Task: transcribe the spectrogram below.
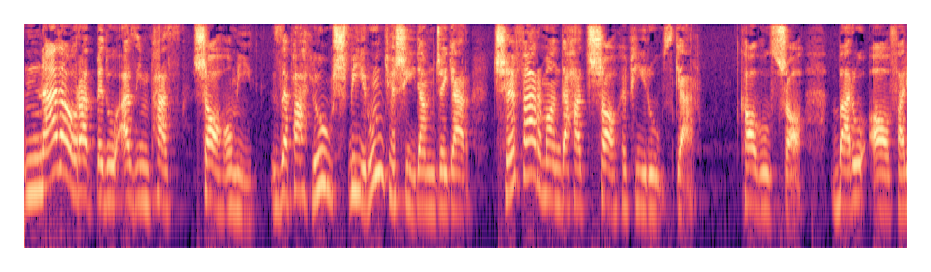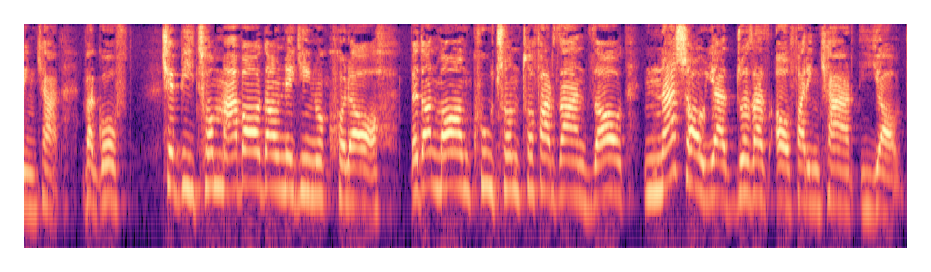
ندارد بدو از این پس شاه امید. ز پهلوش بیرون کشیدم جگر. چه فرمان دهد شاه پیروزگر؟ کاووس شاه بر او آفرین کرد و گفت که بی تو مبادا نگین و کلاه. بدان مام کو چون تو فرزند زاد نشاید جز از آفرین کرد یاد.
